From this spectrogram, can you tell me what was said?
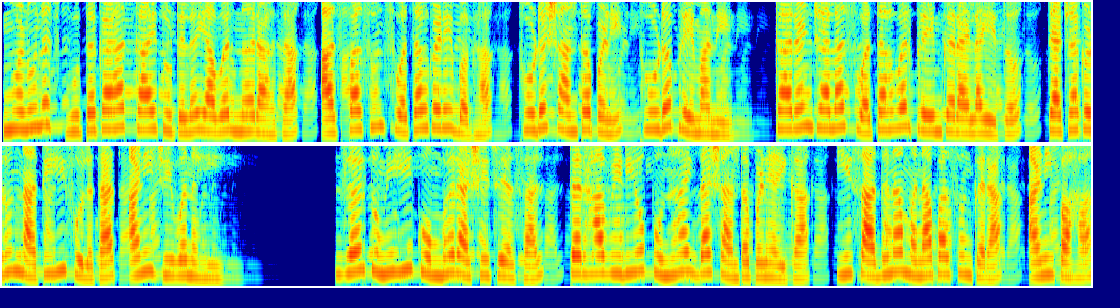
म्हणूनच भूतकाळात काय तुटलं यावर न राहता आजपासून स्वतःकडे बघा थोडं शांतपणे थोडं प्रेमाने. कारण ज्याला स्वतःवर प्रेम करायला येतं त्याच्याकडून नातीही फुलतात आणि जीवनही. जर तुम्हीही कुंभ राशीचे असाल तर हा व्हिडिओ पुन्हा एकदा शांतपणे ऐका ही साधना मनापासून करा आणि पहा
